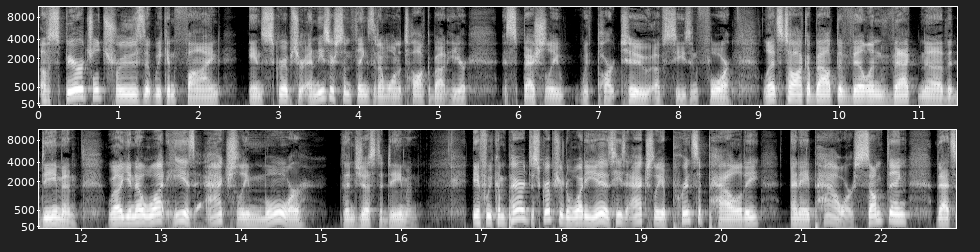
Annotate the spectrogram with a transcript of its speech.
of spiritual truths that we can find in Scripture. And these are some things that I want to talk about here, especially with part two of season four. Let's talk about the villain Vecna, the demon. Well, you know what? He is actually more than just a demon. If we compare it to Scripture to what he is, he's actually a principality and a power, something that's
